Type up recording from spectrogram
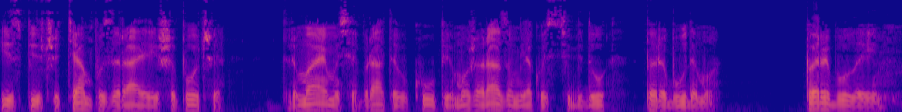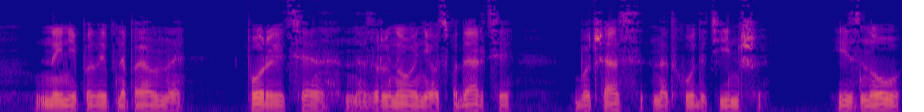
і з співчуттям позирає і шепоче. Тримаємося, брате, вкупі, може, разом якось цю біду перебудемо. Перебули. Нині Пилип, напевне, порається на зруйнованій господарці, бо час надходить інше, і знову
